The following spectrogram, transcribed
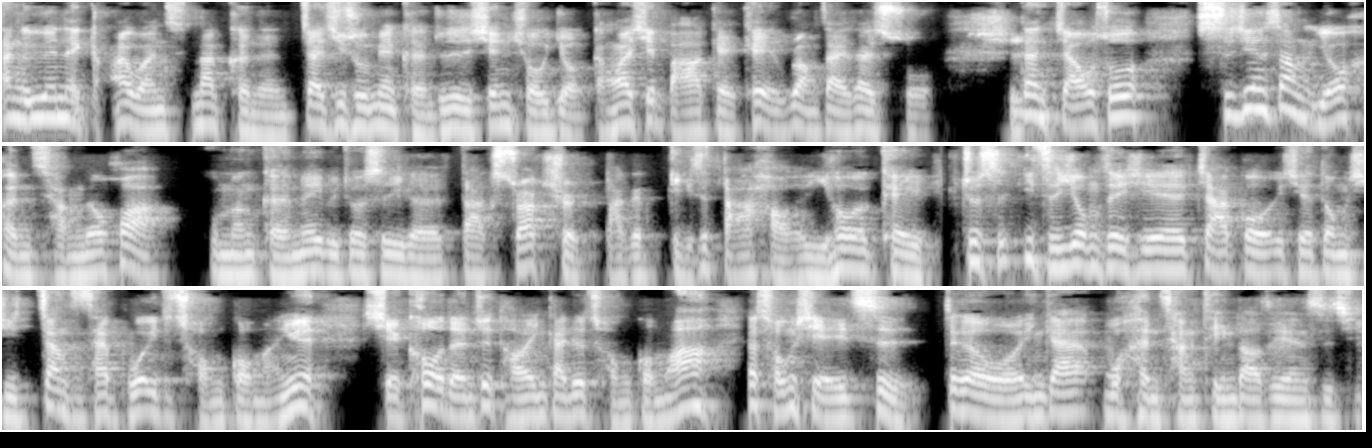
三个月内赶快完成，那可能在技术面可能就是先求有，赶快先把它给可以 run 再再说。但假如说时间上有很长的话，我们可能 maybe 就是一个打 structure，打个底是打好了，以后可以就是一直用这些架构一些东西，这样子才不会一直重工啊。因为写 code 的人最讨厌应该就重工啊，要重写一次。这个我应该我很常听到这件事情。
